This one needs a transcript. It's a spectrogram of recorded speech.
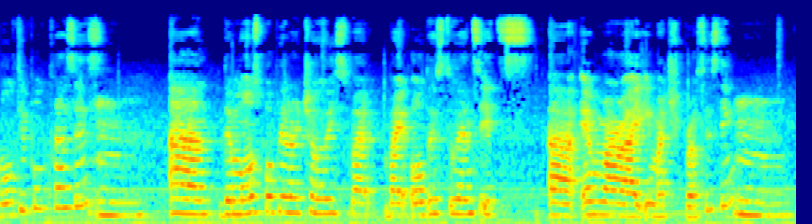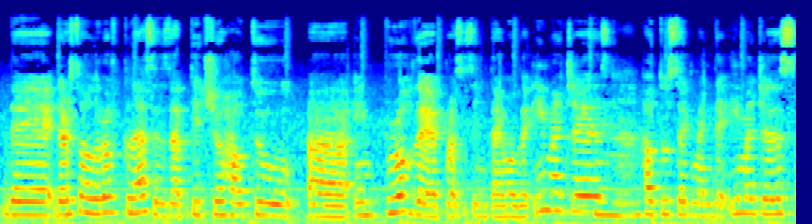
multiple classes Mm. and the most popular choice by, by all the students it's uh, MRI image processing. Mm. The, there's a lot of classes that teach you how to uh, improve the processing time of the images, Mm. how to segment the images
